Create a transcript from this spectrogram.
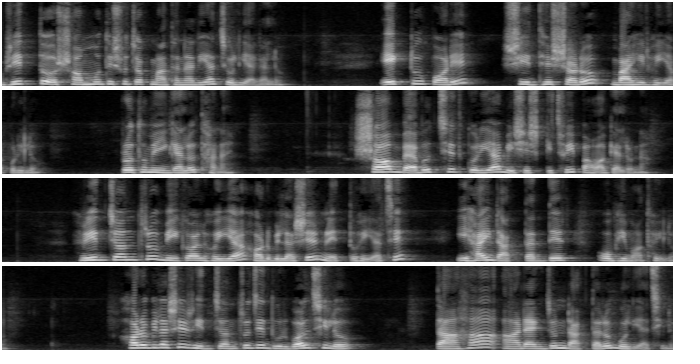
ভৃত্য সম্মতিসূচক মাথা নাড়িয়া চলিয়া গেল। একটু পরে সিদ্ধেশ্বরও বাহির হইয়া পড়িল। প্রথমেই গেল থানায়। সব ব্যবচ্ছেদ করিয়া বিশেষ কিছুই পাওয়া গেল না। হৃদযন্ত্র বিকল হইয়া হরবিলাসের মৃত্যু হইয়াছে, ইহাই ডাক্তারদের অভিমত হইল। হরবিলাসের হৃদযন্ত্র যে দুর্বল ছিল, তাহা আর একজন ডাক্তারও বলিয়াছিল।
